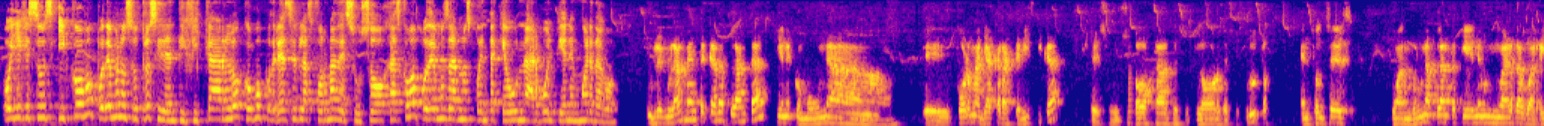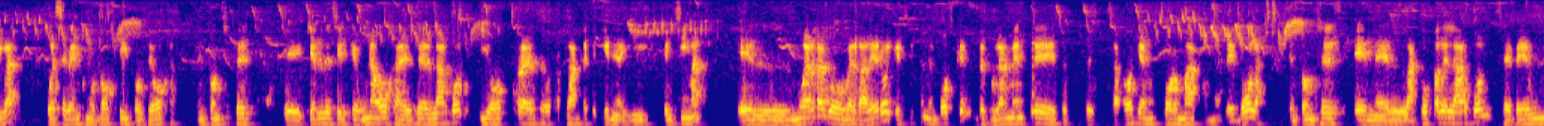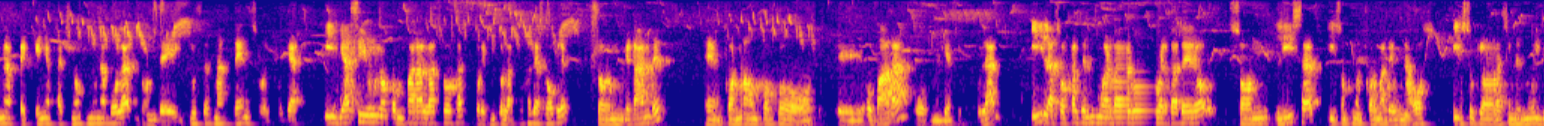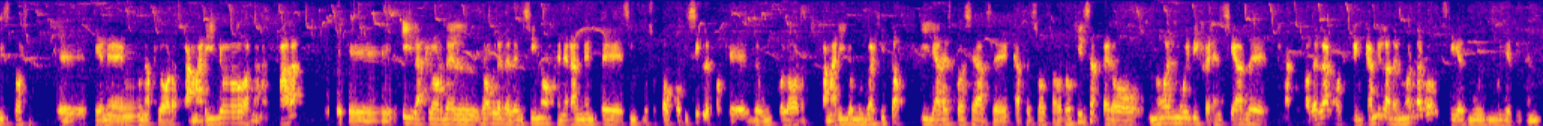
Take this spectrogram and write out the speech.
Oye Jesús, ¿y cómo podemos nosotros identificarlo? ¿Cómo podría ser las formas de sus hojas? ¿Cómo podemos darnos cuenta que un árbol tiene muérdago? Regularmente cada planta tiene como una eh, forma ya característica de sus hojas, de su flor, de su fruto. Entonces, cuando una planta tiene un muérdago arriba, pues se ven como dos tipos de hojas. Entonces, eh, quiere decir que una hoja es del árbol y otra es de otra planta que tiene ahí encima. El muérdago verdadero, el que existe en el bosque, regularmente se, se desarrolla en forma como de bola. Entonces, en el- la copa del árbol se ve una pequeña fracción como una bola, donde incluso es más denso el follaje. Y ya si uno compara las hojas, por ejemplo, las hojas de roble son grandes, en forma un poco eh, ovada o media y las hojas del muérdago verdadero son lisas y son como en forma de una hoz, y su floración es muy vistosa. Eh, tiene una flor amarillo, anaranjada, eh, y la flor del roble del encino generalmente es incluso poco visible porque es de un color amarillo muy bajito y ya después se hace cafezosa o rojiza, pero no es muy diferenciable en la copa del árbol. En cambio, la del muérdago sí es muy, muy evidente.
